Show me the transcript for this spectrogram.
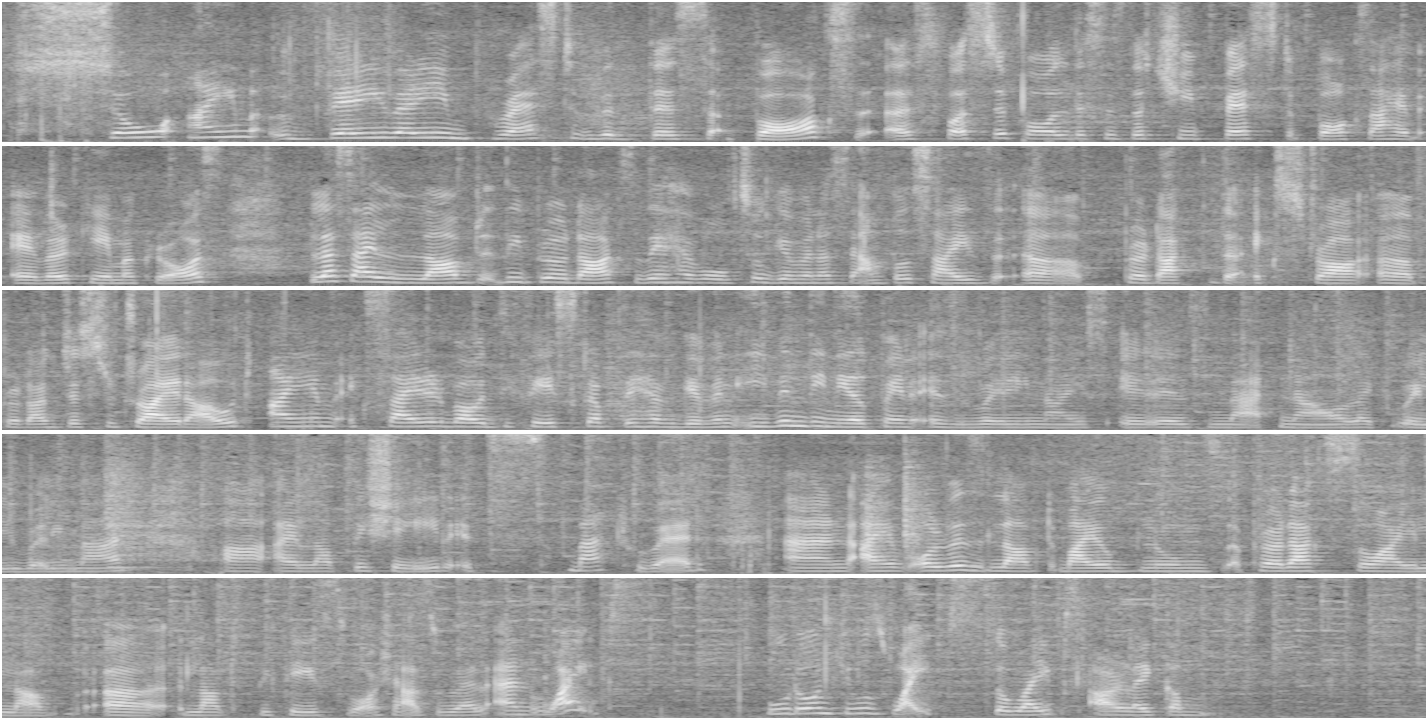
So I'm very very impressed with this box. Uh, first of all this is the cheapest box I have ever came across. Plus I loved the products. They have also given a sample size uh, product the extra uh, product just to try it out. I am excited about the face scrub they have given. Even the nail paint is really nice. It is matte now like really really matte uh, I love the shade. It's matte red and I have always loved Bio Bloom's products so I love uh, loved the face wash as well. And wipes. Who don't use wipes? The wipes are like a um,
